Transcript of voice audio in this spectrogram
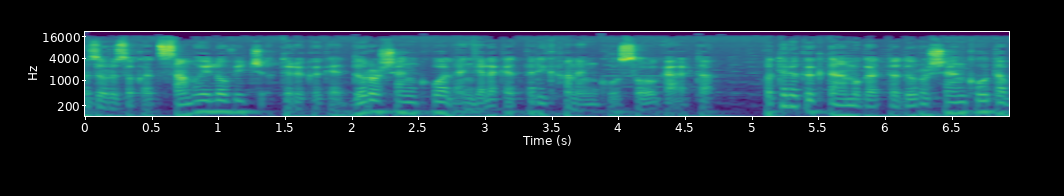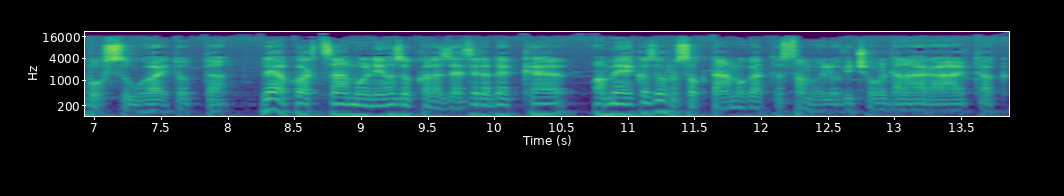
Az oroszokat Samoilovics, a törököket Doroshenko, a lengyeleket pedig Hanenko szolgálta. A törökök támogatta Doroshenkót, a bosszú hajtotta. Le akart számolni azokkal az ezredekkel, amelyek az oroszok támogatta Samoilovics oldalára álltak.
